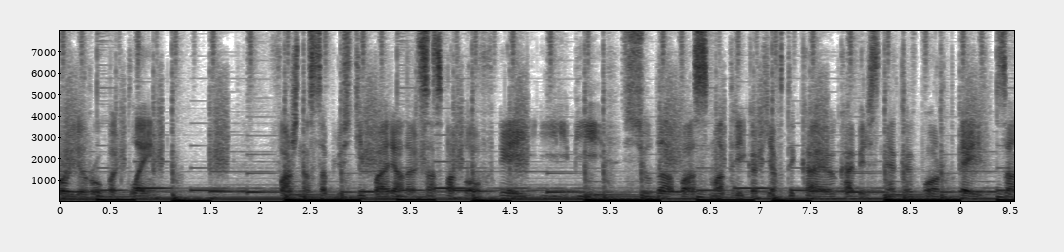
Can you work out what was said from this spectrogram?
К контроллеру бэкплейн Важно соблюсти порядок со спортов A и B Сюда посмотри, как я втыкаю кабель с в порт A За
